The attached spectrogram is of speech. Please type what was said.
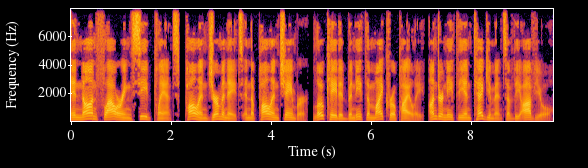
In non-flowering seed plants, pollen germinates in the pollen chamber, located beneath the micropyle, underneath the integuments of the ovule.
